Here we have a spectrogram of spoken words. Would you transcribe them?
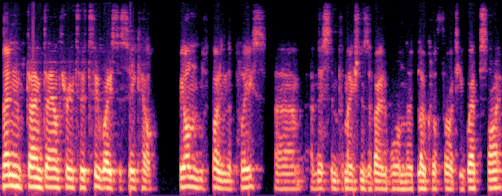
Then going down through to two ways to seek help. Beyond phoning the police, um, and this information is available on the local authority website.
